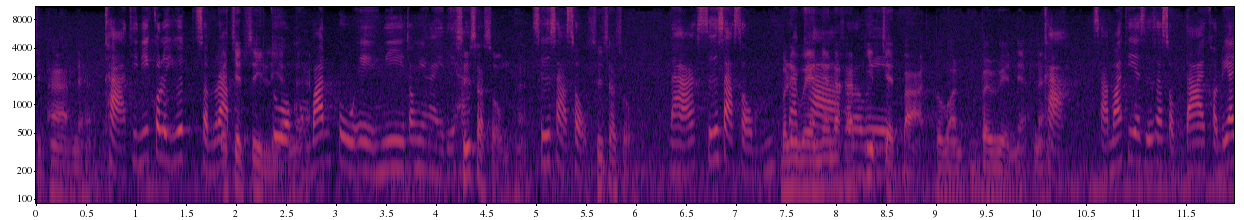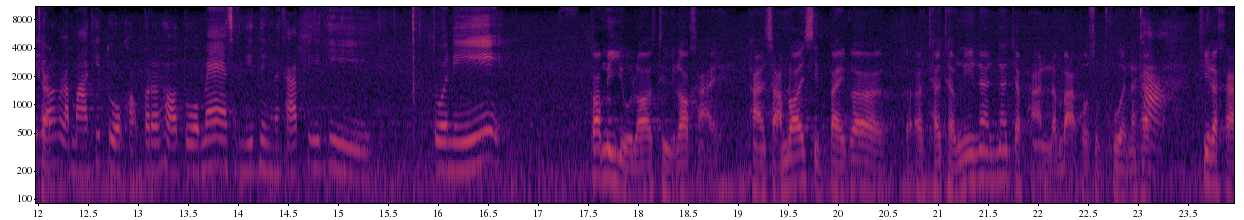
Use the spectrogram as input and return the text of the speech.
75นะฮะค่ะ ทีนี้กลยุทธ์สำหรับเป็น74เหรียญตัวนะฮะของบ้านปูเองนี่ต้องยังไงดีคะซื้อสะสมฮะซื้อสะสมซื้อสะสมนะคะซื้อสะสมบริเวณเนี้นะครับาาบริวณ27 บาทประมาณบริเวณเนี้ยนะฮะค่ะสามารถที่จะซื้อสะสมได้ ขออนุญาตครับย้อนกลับมาที่ตัวของปตทตัวแม่สักนิดหนึ่งนะคะ PT ตัวนี้ ก็มีอยู่รอถือรอขายผ่าน 310 ไปก็ก็แถวแถวๆนี้น่าน่าจะผ่านลำบากพอสมควรนะครับค่ะ ที่ราคา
